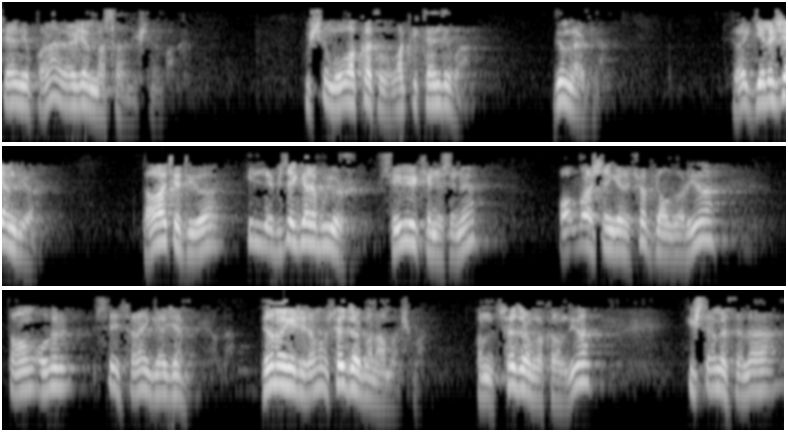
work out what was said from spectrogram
senin para vereceğim mesela işte bak. Bu işte muvakkat o, vakitlendi var. Gün verdi. Ya geleceğim diyor. Davet ediyor. İlle bize gel buyur. Seviyor kendisini. Allah aşkına gelir. Çok yalvarıyor. Tamam olur. Size sana geleceğim. Ne zaman geleceğim ama söz ver bana ama şu. Bana söz ver bakalım diyor. İşte mesela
